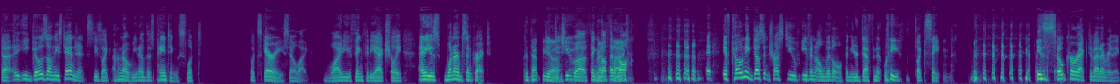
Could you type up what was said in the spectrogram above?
The he goes on these tangents. He's like, "I don't know. You know, those paintings looked look scary. So like, why do you think that he actually?" And he's 100 percent correct. Could that be Did, a did you uh, think about that at all? If Koenig doesn't trust you even a little, then you're definitely like Satan. He's so correct about everything.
